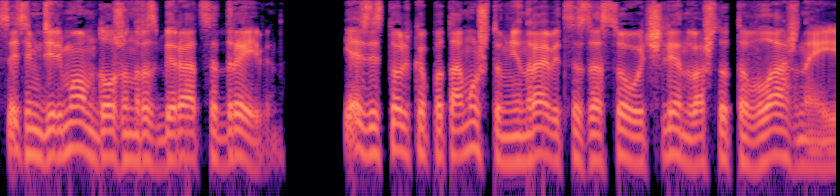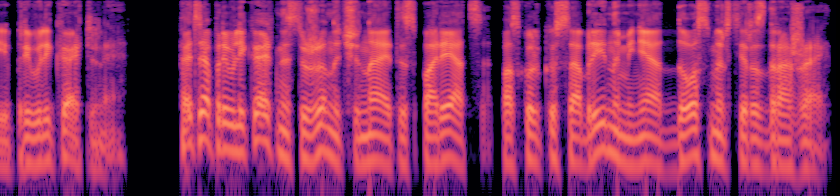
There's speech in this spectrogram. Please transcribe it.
С этим дерьмом должен разбираться Дрейвен. Я здесь только потому, что мне нравится засовывать член во что-то влажное и привлекательное. Хотя привлекательность уже начинает испаряться, поскольку Сабрина меня до смерти раздражает.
